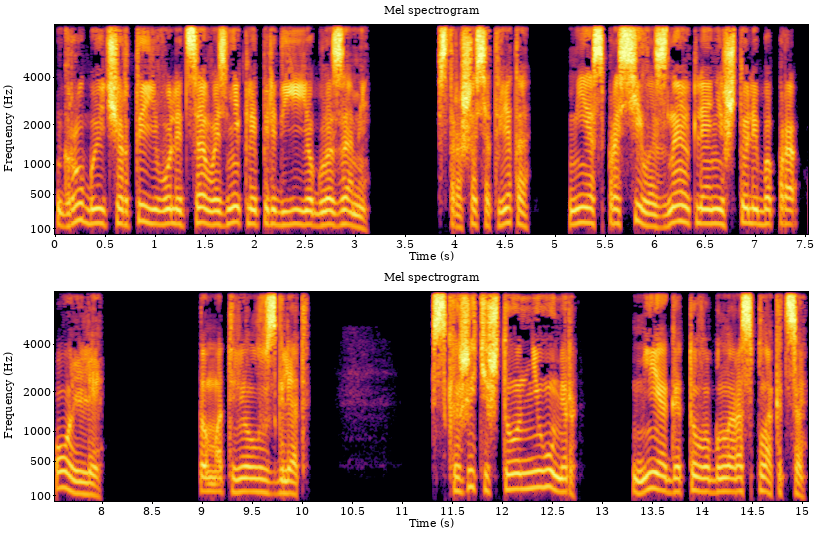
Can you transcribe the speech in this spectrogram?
Грубые черты его лица возникли перед ее глазами. Страшась ответа, Мия спросила, знают ли они что-либо про Олли. Том отвел взгляд. «Скажите, что он не умер». Мия готова была расплакаться.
